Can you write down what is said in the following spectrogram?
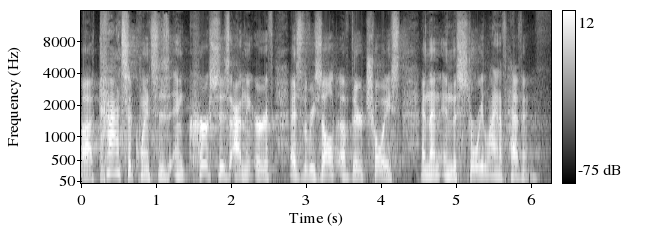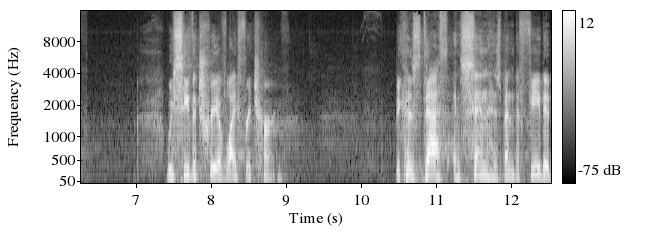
Uh, consequences and curses on the earth as the result of their choice. And then in the storyline of heaven, we see the tree of life return. Because death and sin has been defeated,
